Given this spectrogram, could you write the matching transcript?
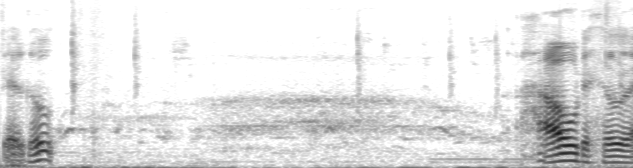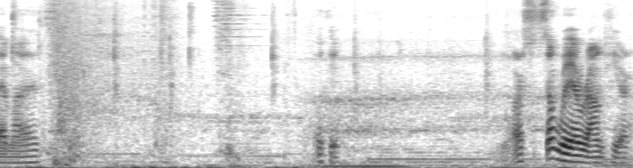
There we go. How the hell am I? Okay. Are somewhere around here.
